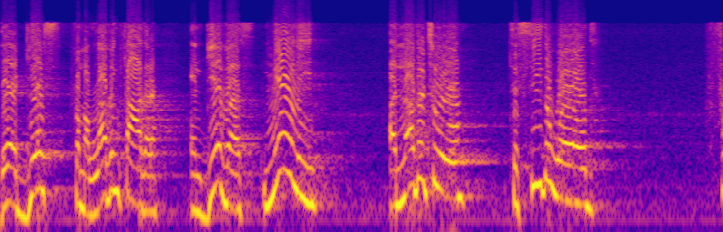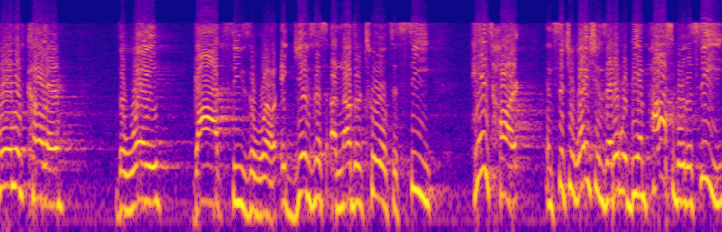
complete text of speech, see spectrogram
They're gifts from a loving Father and give us merely another tool to see the world full of color the way God sees the world. It gives us another tool to see his heart in situations that it would be impossible to see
